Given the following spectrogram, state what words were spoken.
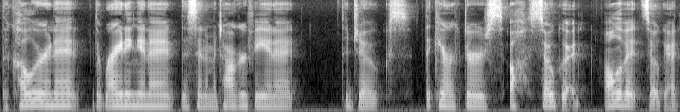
the color in it, the writing in it, the cinematography in it, the jokes, the characters, oh, so good. All of it, so good.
